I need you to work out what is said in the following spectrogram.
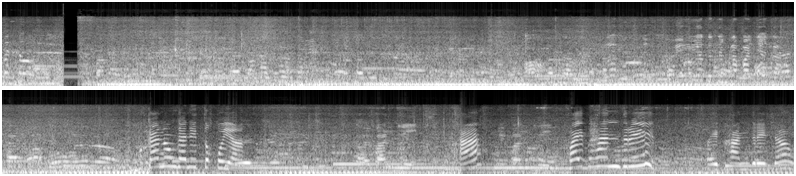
ba to? Hindi mo natin naglaban yan ha. Magkano ang ganito kuya? 500. Ha? 500. 500 daw.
